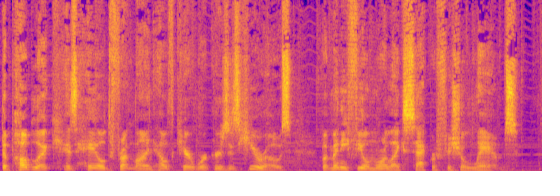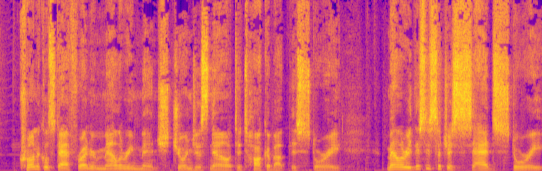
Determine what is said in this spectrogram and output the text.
The public has hailed frontline healthcare workers as heroes, but many feel more like sacrificial lambs. Chronicle staff writer Mallory Moench joins us now to talk about this story. Mallory, this is such a sad story.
